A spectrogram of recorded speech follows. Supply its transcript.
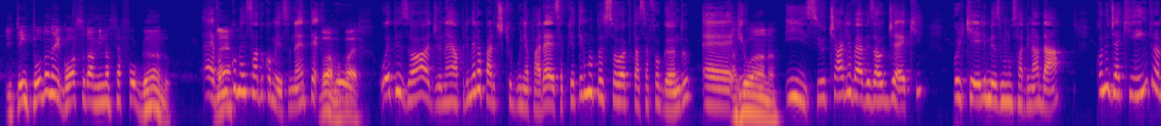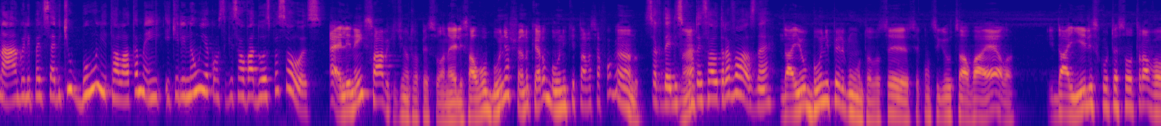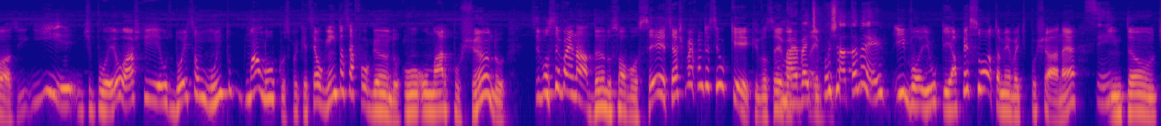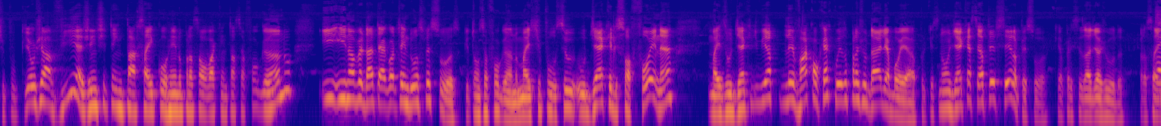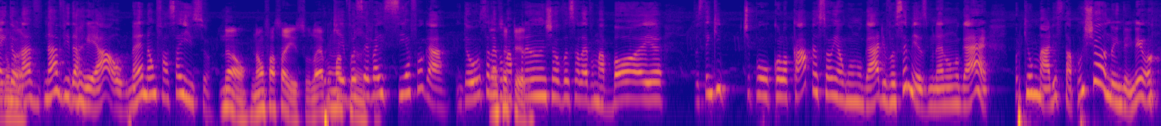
E tem todo o negócio da mina se afogando. É, vamos Né? começar do começo, né? Te- Vamos, o, vai. o episódio, né? A primeira parte que o Boone aparece é porque tem uma pessoa que tá se afogando. É, A e- Joana. Isso, e o Charlie vai avisar o Jack, porque ele mesmo não sabe nadar. Quando o Jack entra na água, ele percebe que o Boone tá lá também e que ele não ia conseguir salvar duas pessoas. É, ele nem sabe que tinha outra pessoa, né? Ele salvou o Boone achando que era o Boone que tava se afogando. Só que daí ele Né? escuta essa outra voz, né? Daí o Boone pergunta: você, você conseguiu salvar ela? E daí ele escuta essa outra voz. E, e, tipo, eu acho que os dois são muito malucos, porque se alguém tá se afogando com o mar puxando, se você vai nadando só você, você acha que vai acontecer o quê? Que você o mar vai sair- te puxar também. E, e o que? A pessoa também vai te puxar, né? Sim. Então, tipo, que eu já vi a gente tentar sair correndo pra salvar quem tá se afogando. E, e, na verdade, agora tem duas pessoas que estão se afogando. Mas, tipo, se o Jack ele só foi, né? Mas o Jack devia levar qualquer coisa pra ajudar ele a boiar. Porque senão o Jack ia ser a terceira pessoa que ia precisar de ajuda pra sair É, do então, mar. na, na vida real, né, não faça isso. Não, não faça isso. Leva Porque uma você prancha. vai se afogar. Então, ou você Com leva uma certeza. prancha, ou você leva uma boia. Você tem que, tipo, colocar a pessoa em algum lugar, e você mesmo, né, num lugar, porque o mar está puxando, entendeu?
